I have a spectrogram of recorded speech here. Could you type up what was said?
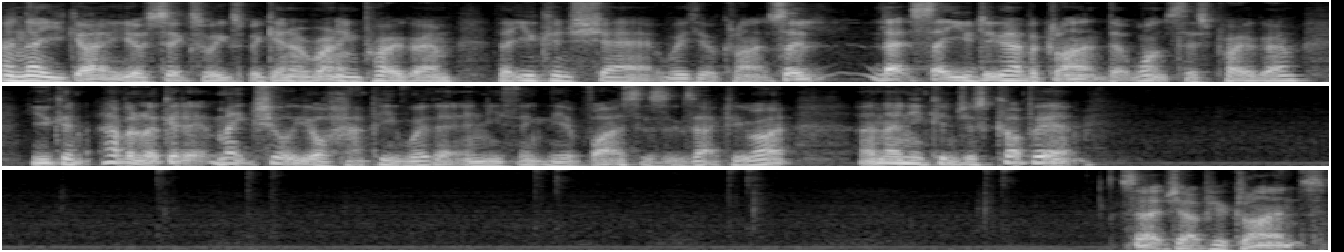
And there you go, your six weeks beginner running program that you can share with your clients. So let's say you do have a client that wants this program, you can have a look at it, make sure you're happy with it and you think the advice is exactly right, and then you can just copy it. Search up your clients.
